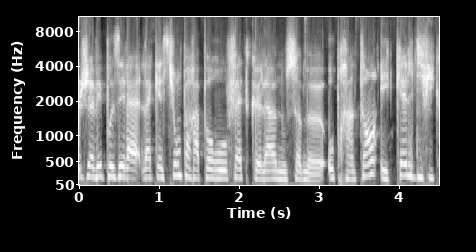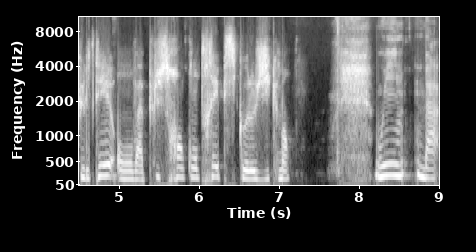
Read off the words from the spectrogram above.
j'avais posé la, question par rapport au fait que là, nous sommes euh, au printemps et quelles difficultés on va plus rencontrer psychologiquement. Oui, bah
